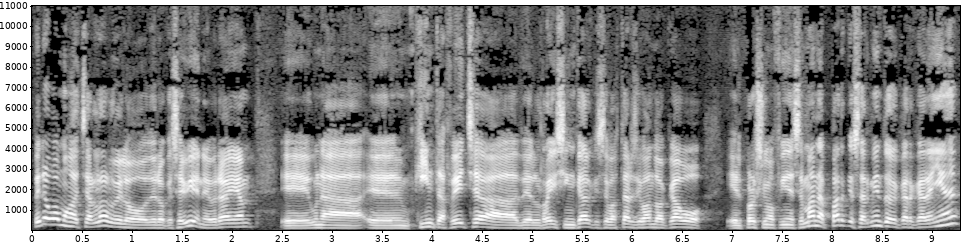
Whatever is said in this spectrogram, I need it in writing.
pero vamos a charlar de lo, de lo que se viene, Brian. Eh, una quinta fecha del Racing Car que se va a estar llevando a cabo el próximo fin de semana. Parque Sarmiento de Carcarañá.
